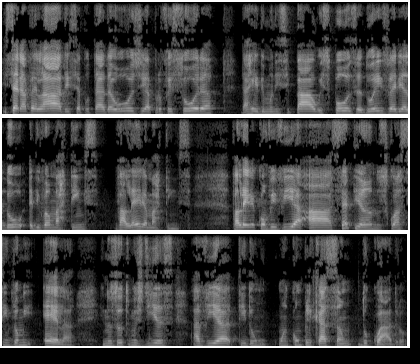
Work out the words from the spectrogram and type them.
E será velada e sepultada hoje a professora da rede municipal, esposa do ex-vereador Edivan Martins, Valéria Martins. Valéria convivia há sete anos com a síndrome ELA e nos últimos dias havia tido um, uma complicação do quadro.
